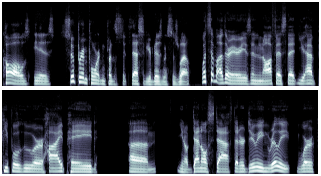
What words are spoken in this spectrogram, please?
calls is super important for the success of your business as well. What's some other areas in an office that you have people who are high paid, um, you know, dental staff that are doing really work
